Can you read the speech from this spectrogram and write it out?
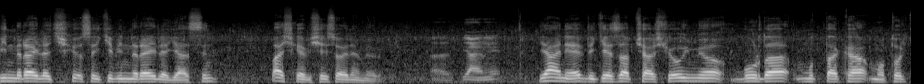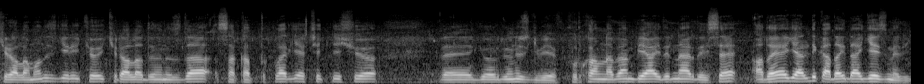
1000 lirayla çıkıyorsa 2000 lirayla gelsin. Başka bir şey söylemiyorum. Yani Yani evdeki hesap çarşıya uymuyor. Burada mutlaka motor kiralamanız gerekiyor. Kiraladığınızda sakatlıklar gerçekleşiyor. Ve gördüğünüz gibi Furkan'la ben bir aydır neredeyse adaya geldik. Adayı daha gezmedik.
